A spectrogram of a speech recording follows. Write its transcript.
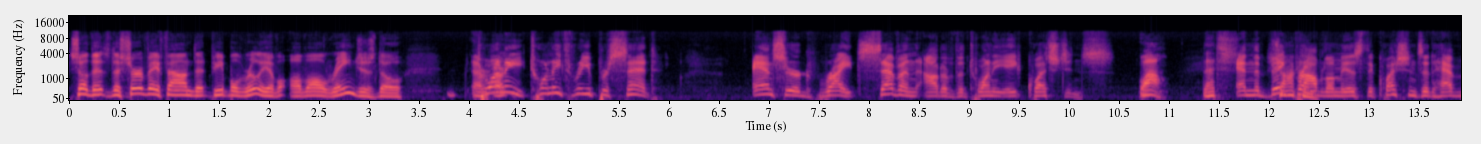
So the the survey found that people really of of all ranges, though, are- are- 20, 23% answered right seven out of the 28 questions. wow, that's And the big shocking. problem is the questions that have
